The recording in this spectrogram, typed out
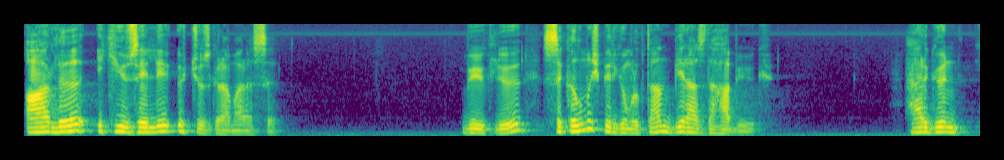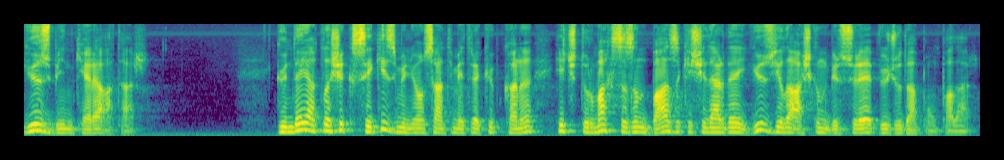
Ağırlığı 250-300 gram arası. Büyüklüğü sıkılmış bir yumruktan biraz daha büyük. Her gün 100 bin kere atar. Günde yaklaşık 8 milyon santimetre küp kanı hiç durmaksızın bazı kişilerde 100 yılı aşkın bir süre vücuda pompalar.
